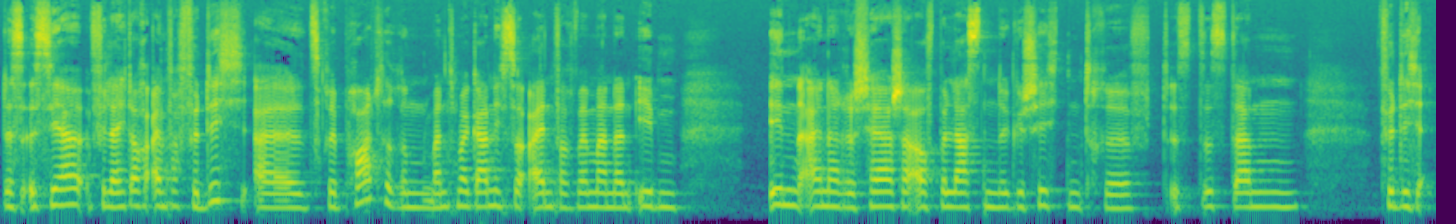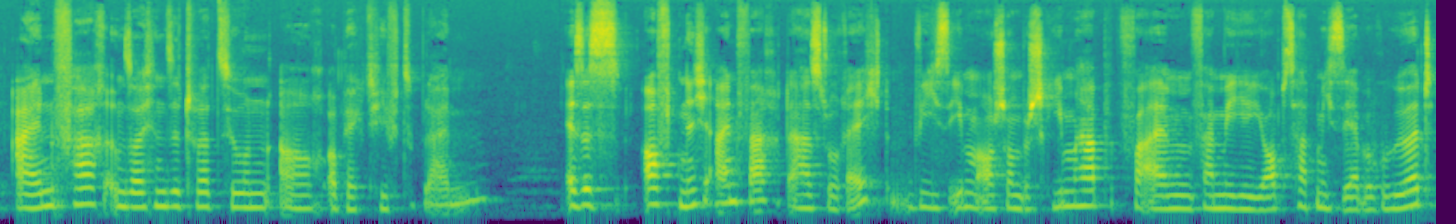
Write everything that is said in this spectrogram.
Das ist ja vielleicht auch einfach für dich als Reporterin manchmal gar nicht so einfach, wenn man dann eben in einer Recherche auf belastende Geschichten trifft. Ist es dann für dich einfach, in solchen Situationen auch objektiv zu bleiben? Es ist oft nicht einfach, da hast du recht, wie ich es eben auch schon beschrieben habe. Vor allem Familie Jobs hat mich sehr berührt.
